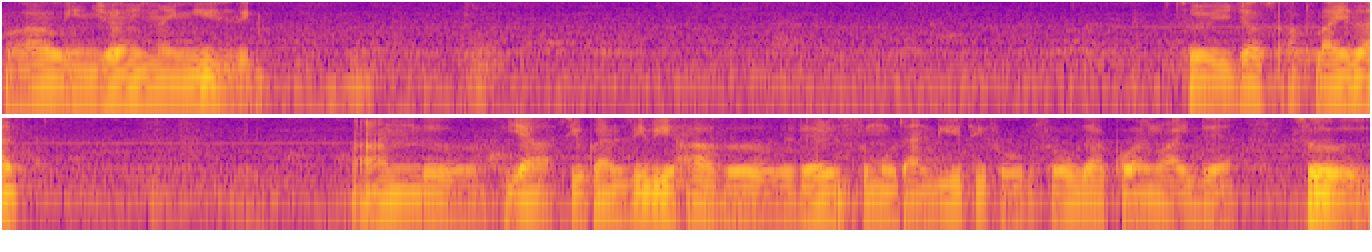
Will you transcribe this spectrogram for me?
while enjoying my music. So you just apply that. And uh, yeah as you can see we have a very smooth and beautiful solder point right there. So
